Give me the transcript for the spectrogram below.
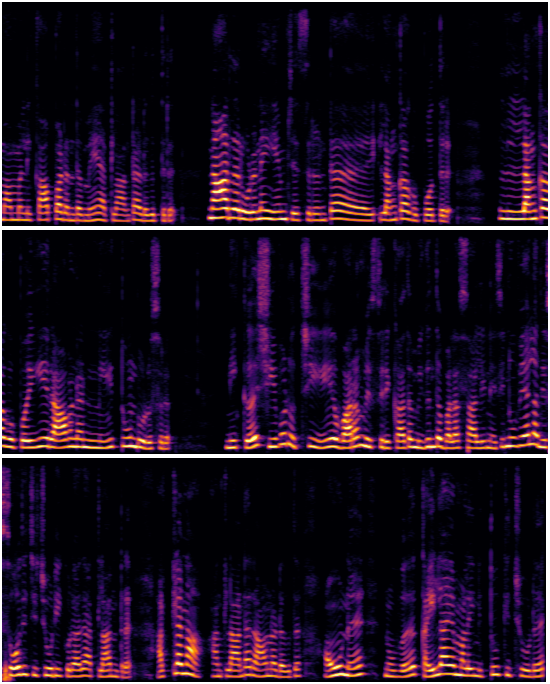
మమ్మల్ని కాపాడండమే అట్లా అంటే అడుగుతారు నారదర్ ఉడనే ఏం చేస్తారంటే లంకాకు పోతారు లంకాకు పోయి రావణుని తూండుడుసురు నీకు శివుడు వచ్చి వరం ఇసిరి కదా మిగుంత బలశాలి అనేసి నువ్వేళ అది శోధించి చూడకూడదు అట్లా అంటారు అట్లనా అట్లా అంటే రావణుడు అడుగుతారు అవును నువ్వు కైలాయమలైని తూకి చూడు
